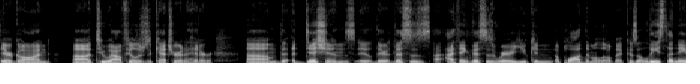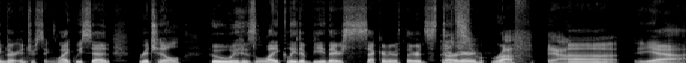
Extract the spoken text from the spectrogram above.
They're gone. Uh, two outfielders, a catcher, and a hitter. Um, the additions, there. This is, I think, this is where you can applaud them a little bit because at least the names are interesting. Like we said, Rich Hill, who is likely to be their second or third starter. It's rough. Yeah. Uh, yeah,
